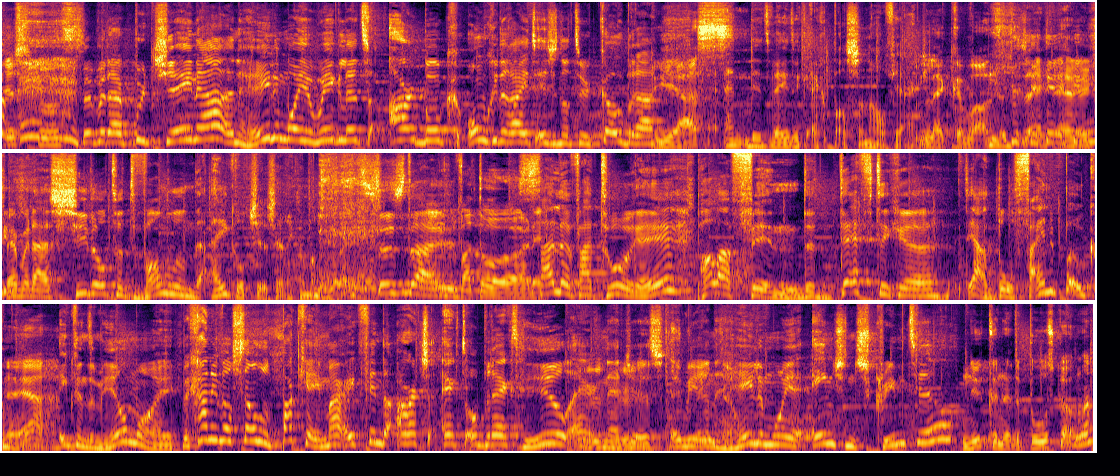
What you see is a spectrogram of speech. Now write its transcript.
is goed. We hebben daar Puchena, een hele mooie Wiglet, Arbok, omgedraaid is het natuurlijk Cobra. Yes. En dit weet ik echt pas een half jaar. Lekker man. Dat is echt erg. We hebben daar Seedot, het wandelende eikeltje, zeg ik dan altijd. Dus daar... Patore. Salvatore, Palafin, de ja, dolfijnen Pokémon. Ja. Ik vind hem heel mooi. We gaan nu wel snel door het pak heen, maar ik vind de arts echt oprecht heel erg netjes. We hebben hier een hele mooie Ancient Screamtail. Nu kunnen de pools komen.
